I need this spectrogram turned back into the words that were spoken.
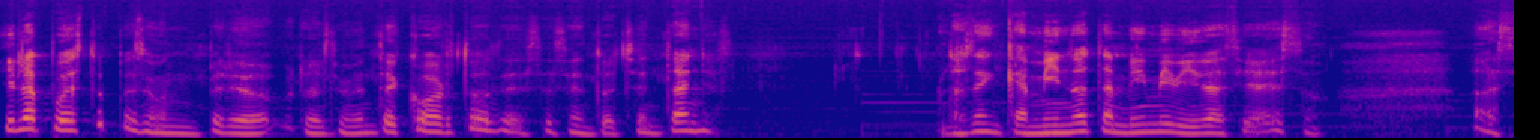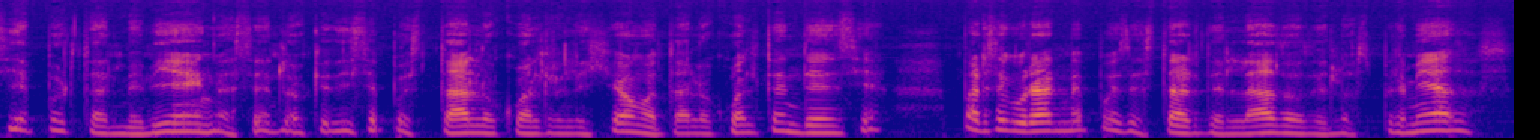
Y la he puesto pues en un periodo relativamente corto de 60, 80 años. Entonces encamino también mi vida hacia eso, hacia portarme bien, hacer lo que dice pues tal o cual religión o tal o cual tendencia, para asegurarme pues de estar del lado de los premiados.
